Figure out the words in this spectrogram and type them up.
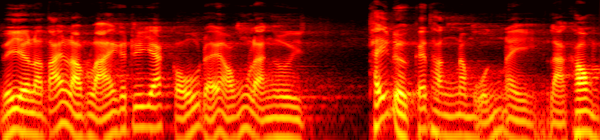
Bây giờ là tái lập lại cái trí giác cũ để ổng là người thấy được cái thân năm quẩn này là không.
